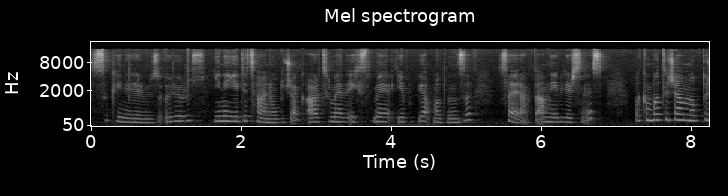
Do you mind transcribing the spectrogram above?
Sık iğnelerimizi örüyoruz. Yine 7 tane olacak. Artırma ya da eksiltme yapıp yapmadığınızı sayarak da anlayabilirsiniz. Bakın batacağım nokta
